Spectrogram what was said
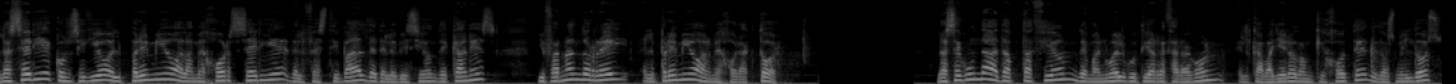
la serie consiguió el premio a la mejor serie del Festival de Televisión de Cannes y Fernando Rey el premio al mejor actor. La segunda adaptación de Manuel Gutiérrez Aragón, El Caballero Don Quijote, de 2002,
